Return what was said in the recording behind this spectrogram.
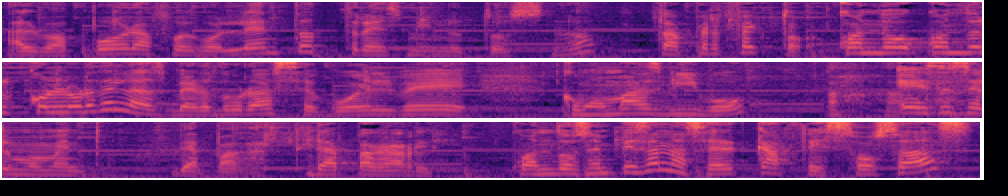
al vapor a fuego lento, tres minutos, ¿no? Está perfecto. Cuando, cuando el color de las verduras se vuelve como más vivo, ese es el momento. De apagarle. De apagarle. Cuando se empiezan a hacer cafezosas,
